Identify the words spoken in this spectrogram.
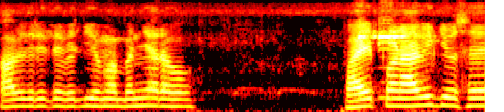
આવી જ રીતે વિડીયોમાં બન્યા રહો. ભાઈ પણ આવી ગયો છે.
